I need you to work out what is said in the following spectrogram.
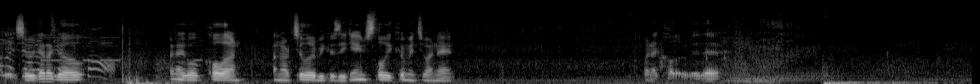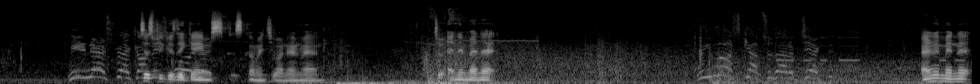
Okay, so we gotta go. I'm gonna go call an, an artillery because the game's slowly coming to an end. When I'm gonna call it over there. Need an airstrike Just because the game's is coming to an end, man. To any minute. We must capture that objective. Any minute.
